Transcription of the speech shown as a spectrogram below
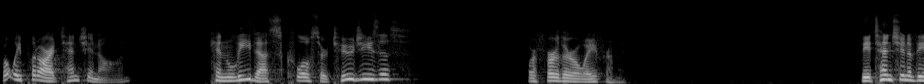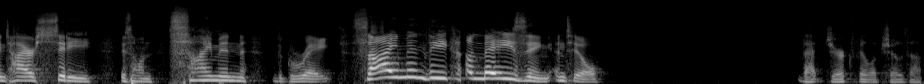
What we put our attention on can lead us closer to Jesus or further away from him. The attention of the entire city is on Simon the Great, Simon the Amazing, until that jerk Philip shows up.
